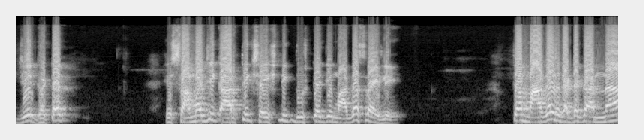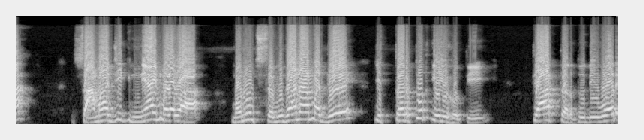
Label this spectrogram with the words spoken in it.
जे घटक हे सामाजिक आर्थिक शैक्षणिक दृष्ट्या जे मागास राहिले त्या मागास घटकांना सामाजिक न्याय मिळवा म्हणून संविधानामध्ये जी तरतूद केली होती त्या तरतुदीवर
